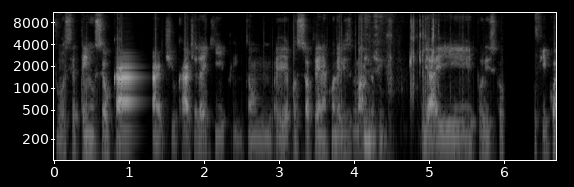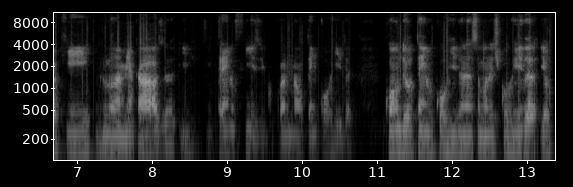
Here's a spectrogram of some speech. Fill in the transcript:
você tem o seu kart, o kart é da equipe, então você só treina quando eles mandam. Entendi. E aí, por isso que eu fico aqui na minha casa e, e treino físico, quando não tem corrida. Quando eu tenho corrida na semana de corrida, eu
